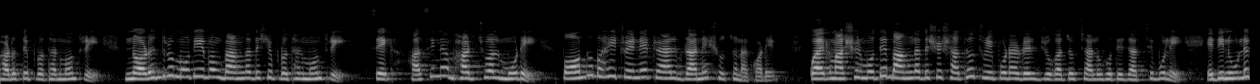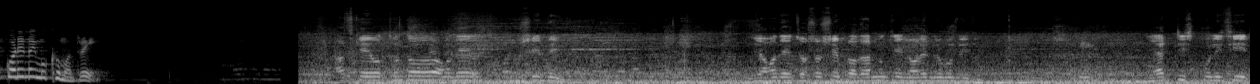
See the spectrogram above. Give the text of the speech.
ভারতের প্রধানমন্ত্রী নরেন্দ্র মোদী এবং বাংলাদেশের প্রধানমন্ত্রী শেখ হাসিনা ভার্চুয়াল মোডে পণ্যবাহী ট্রেনে ট্রায়াল রানের সূচনা করেন। কয়েক মাসের মধ্যে বাংলাদেশের সাথেও ত্রিপুরা রেল যোগাযোগ চালু হতে যাচ্ছে বলে এদিন উল্লেখ করেন ওই মুখ্যমন্ত্রী। আজকে অত্যন্ত আমাদের খুশির দিন। আমাদের যশস্বী প্রধানমন্ত্রী নরেন্দ্র মোদীজি অ্যাক্টিস্ট পলিসির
